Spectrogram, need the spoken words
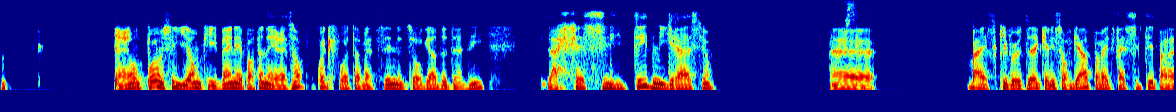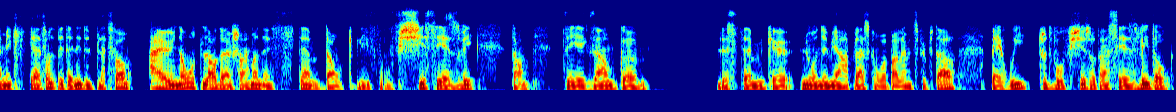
Il y a un autre point aussi, Guillaume, qui est bien important les raisons pourquoi il faut automatiser notre sauvegarde de données, la facilité de migration. Euh, ben, ce qui veut dire que les sauvegardes peuvent être facilitées par la migration des données d'une plateforme à une autre lors d'un changement d'un système. Donc, les fichiers CSV. Donc, tu sais, exemple comme le système que nous, on a mis en place, qu'on va parler un petit peu plus tard, ben oui, tous vos fichiers sont en CSV. Donc,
